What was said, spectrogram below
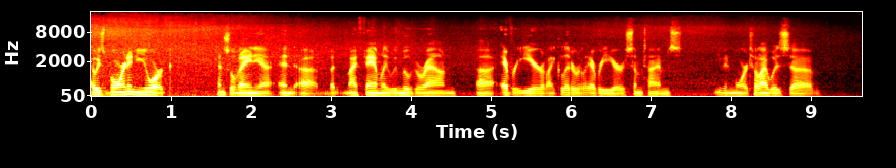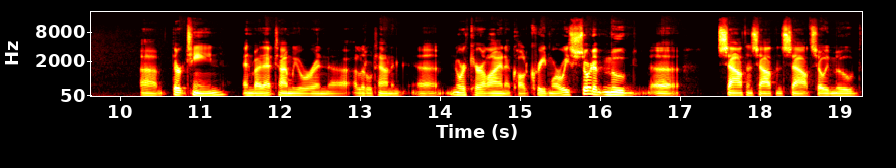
I was born in York, Pennsylvania, and uh, but my family we moved around uh, every year, like literally every year, sometimes even more, till I was uh, um, 13. And by that time, we were in uh, a little town in uh, North Carolina called Creedmoor. We sort of moved uh, south and south and south. So we moved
